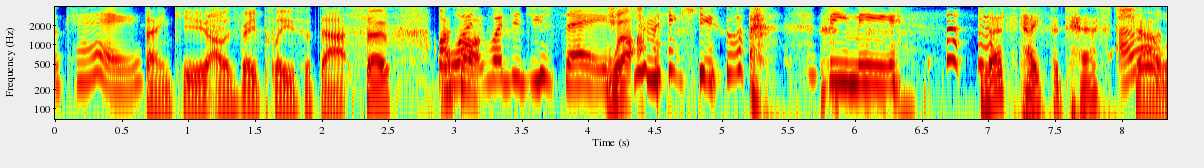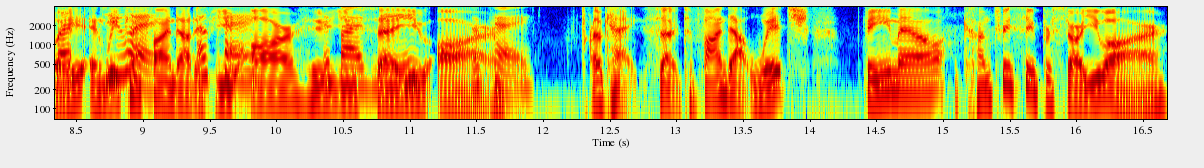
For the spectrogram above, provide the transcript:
okay. Thank you. I was very pleased with that. So I what thought, what did you say Well, to make you be me? let's take the test, Oh, shall we? let's And we can it. find out if you are who If you I'm say me? you are. Okay. Okay, so to find out which female country superstar you are,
